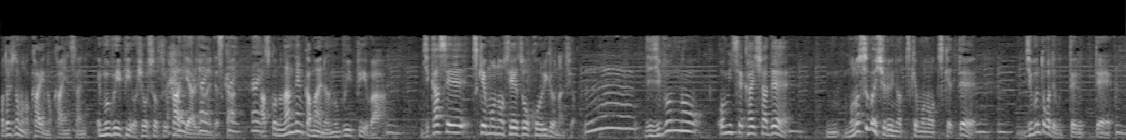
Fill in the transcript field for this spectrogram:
私どもの会の会員さんに MVP を表彰するパーティーあるじゃないですか、あそこの何年か前の MVP は、うん。自家製漬物製造小売業なんですよ。で自分のお店会社で、ものすごい種類の漬物をつけて、うんうん。自分のところで売ってるって、うん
